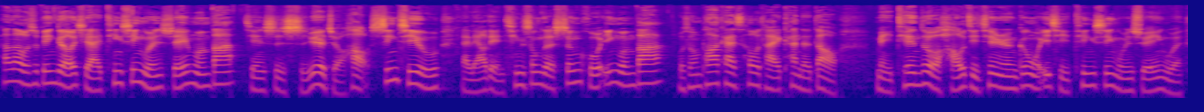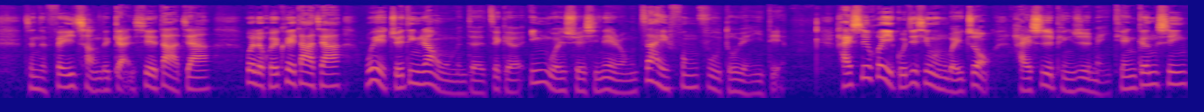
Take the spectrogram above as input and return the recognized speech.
Hello，我是斌哥一起来听新闻学英文吧。今天是十月九号，星期五，来聊点轻松的生活英文吧。我从 Podcast 后台看得到，每天都有好几千人跟我一起听新闻学英文，真的非常的感谢大家。为了回馈大家，我也决定让我们的这个英文学习内容再丰富多元一点。还是会以国际新闻为重，还是平日每天更新。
